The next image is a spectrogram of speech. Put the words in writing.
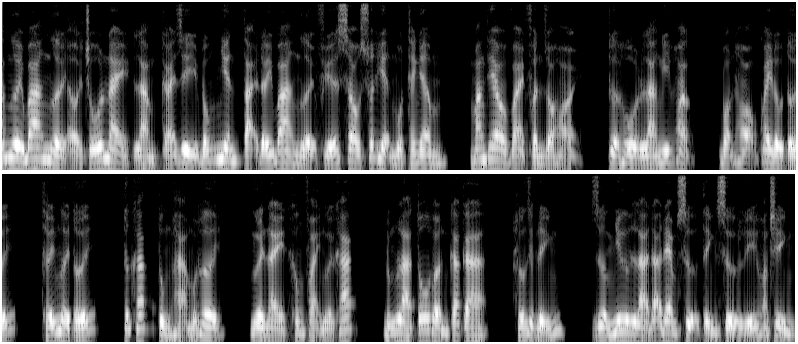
Các ngươi ba người ở chỗ này làm cái gì bỗng nhiên tại đây ba người phía sau xuất hiện một thanh âm, mang theo vài phần dò hỏi, tựa hồ là nghi hoặc, bọn họ quay đầu tới, thấy người tới, tức khắc tùng hạ một hơi, người này không phải người khác, đúng là Tô Bẩn ca ca, hướng diệt đính, dường như là đã đem sự tình xử lý hoàn chỉnh,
